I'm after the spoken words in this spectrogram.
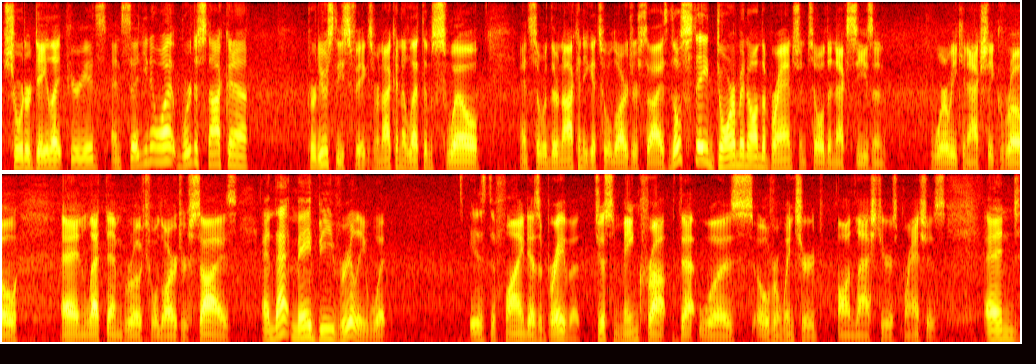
shorter daylight periods, and said, you know what, we're just not going to produce these figs. We're not going to let them swell, and so they're not going to get to a larger size. They'll stay dormant on the branch until the next season where we can actually grow and let them grow to a larger size. And that may be really what is defined as a breva, just main crop that was overwintered on last year's branches. And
